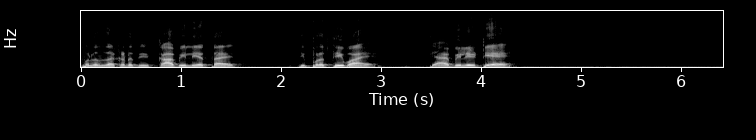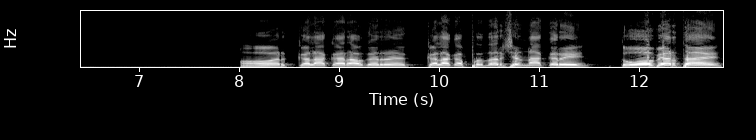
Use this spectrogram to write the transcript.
फलंदाजाकडे ती काबिलियत आहेत ती प्रतिभा आहे. ती ॲबिलिटी आहे. और कलाकार अगर कला का प्रदर्शन ना करे तो वो व्यर्थ है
